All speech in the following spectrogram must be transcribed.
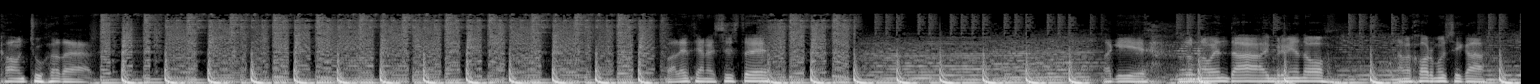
Count together. Valencia no existe. Aquí en los 90 imprimiendo la mejor música.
